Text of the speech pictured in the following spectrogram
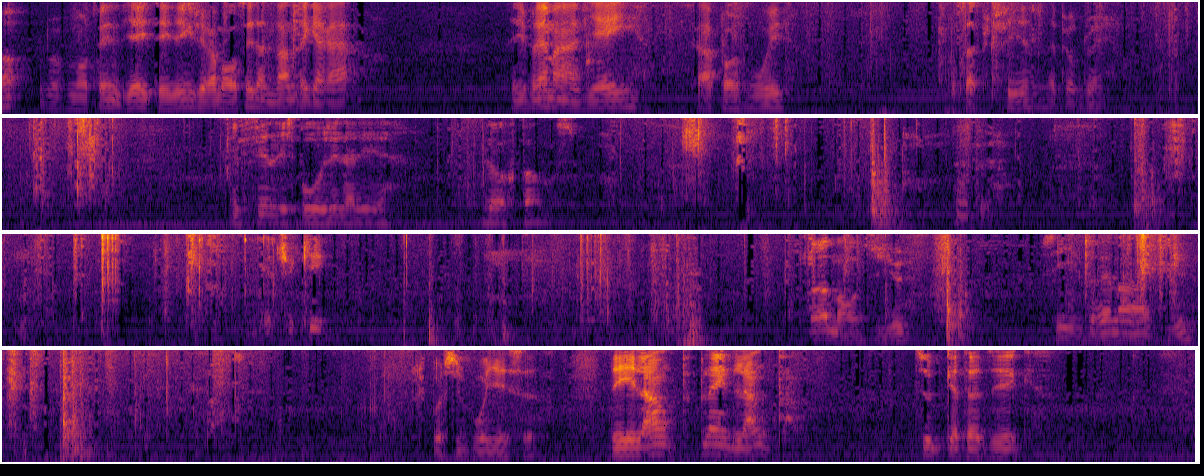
Oh, je vais vous montrer une vieille télé que j'ai ramassée dans une vente de garage. Elle est vraiment vieille. Ça n'a pas joué. Ça n'a plus de fil, ça n'a plus de drain. Le fil est supposé d'aller là, je pense. Un peu. On va checker. Oh mon dieu. C'est vraiment dieu. Je sais pas si vous voyez ça. Des lampes, plein de lampes. Tube cathodique.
